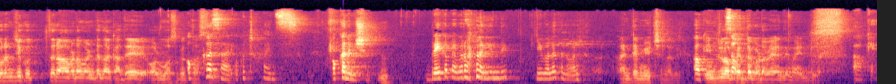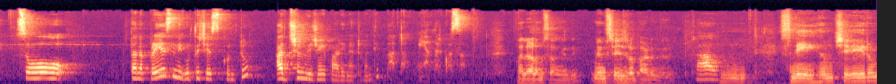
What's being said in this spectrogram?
గురించి గుర్తు రావడం అంటే నాకు అదే ఆల్మోస్ట్ గుర్తు ఒక్కసారి ఒక టూ ఒక్క నిమిషం బ్రేకప్ ఎవరి వల్ల అయ్యింది మీ వల్ల తన వల్ల అంటే మ్యూచువల్ అది Okay, ఇంట్లో so- పెద్ద గొడవ అయింది మా ఇంట్లో ఓకే సో తన ప్రేయస్ని గుర్తు చేసుకుంటూ అర్జున్ విజయ్ పాడినటువంటి పాట మీ అందరి కోసం మలయాళం సాంగ్ ఇది మేము స్టేజ్లో పాడింది ఇది వావ్ സ്നേഹം ചേരും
